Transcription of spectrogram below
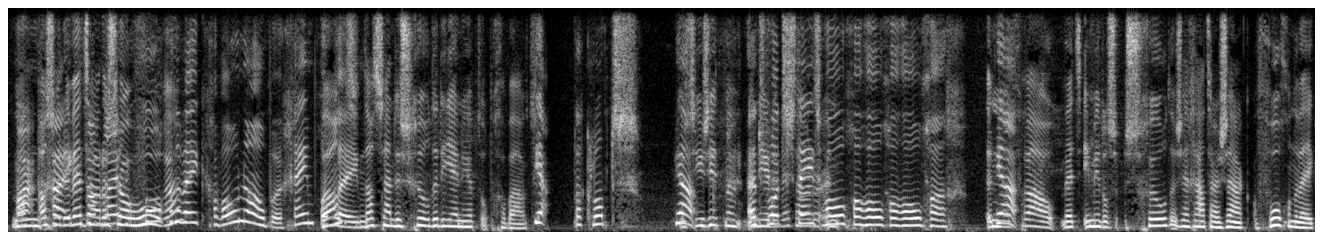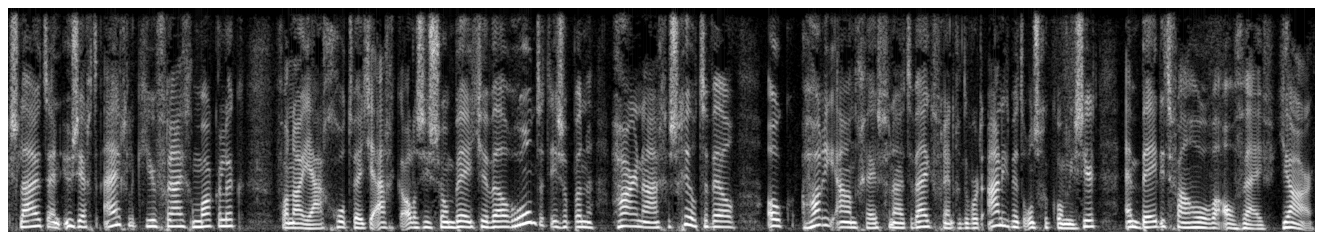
Maar als we de wethouder zo horen... volgende week gewoon open, geen probleem. Want dat zijn de schulden die jij nu hebt opgebouwd. Ja, dat klopt. Ja. Dus je zit het wordt steeds hoger, hoger, hoger een ja. mevrouw met inmiddels schulden. Zij gaat haar zaak volgende week sluiten. En u zegt eigenlijk hier vrij gemakkelijk... van nou ja, god weet je, eigenlijk alles is zo'n beetje wel rond. Het is op een haar na geschild. Terwijl ook Harry aangeeft vanuit de wijkvereniging... er wordt A niet met ons gecommuniceerd... en B, dit verhaal horen we al vijf jaar.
